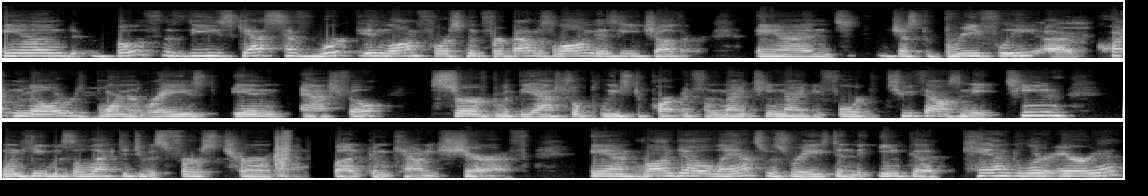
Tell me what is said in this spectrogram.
And both of these guests have worked in law enforcement for about as long as each other. And just briefly, uh, Quentin Miller was born and raised in Asheville, served with the Asheville Police Department from 1994 to 2018 when he was elected to his first term as Buncombe County Sheriff. And Rondel Lance was raised in the Enka Candler area,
